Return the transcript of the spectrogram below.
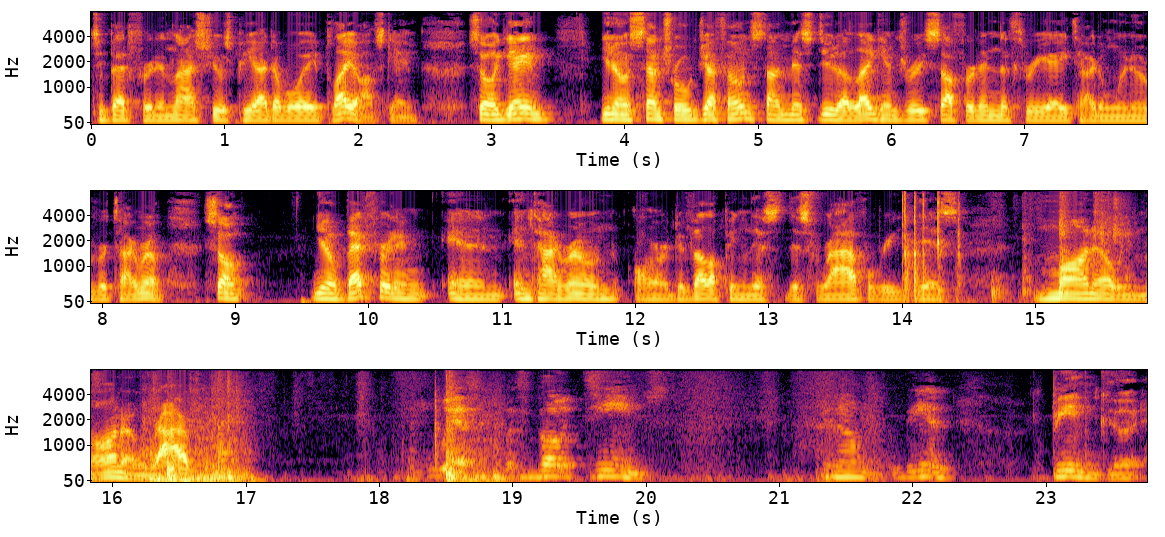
to Bedford in last year's PIAA playoffs game. So a game, you know, Central Jeff Hohenstein missed due to a leg injury suffered in the 3A title win over Tyrone. So you know, Bedford and, and, and Tyrone are developing this this rivalry, this mono mono rivalry with with both teams. You know, being being good,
